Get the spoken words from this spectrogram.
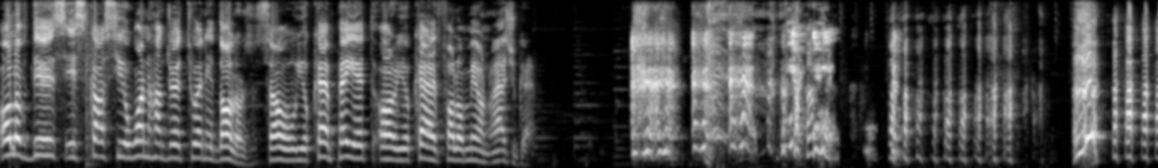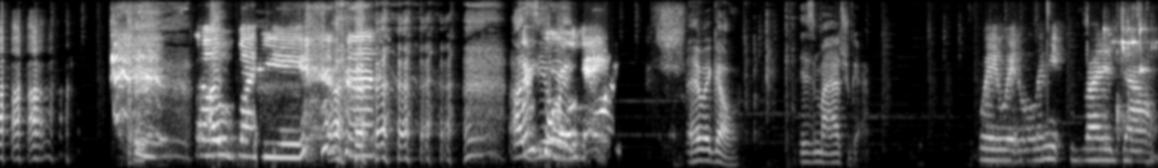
All of this is cost you one hundred twenty dollars, so you can pay it or you can follow me on Instagram. So funny. I'm you will. okay. Here we go. This is my Instagram. Wait, wait, let me write it down.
